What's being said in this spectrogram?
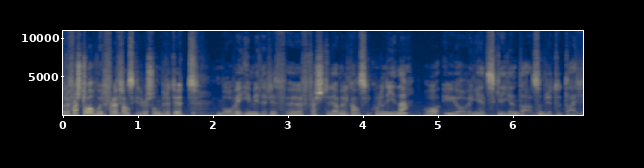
For å forstå hvorfor den franske revolusjonen brøt ut, må vi imidlertid eh, først til de amerikanske koloniene og uavhengighetskrigen da, som brøt ut der.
